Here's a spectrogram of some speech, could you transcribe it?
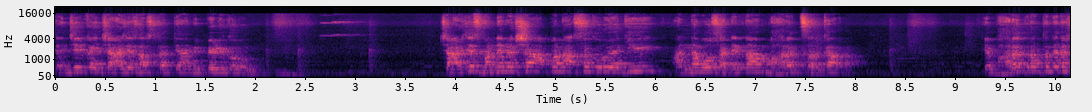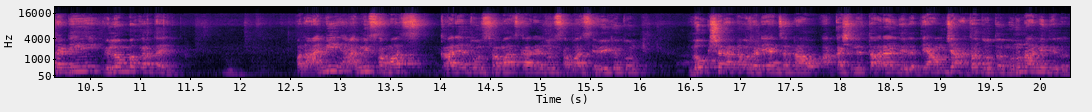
त्यांचे काही चार्जेस असतात ते आम्ही पेड करून. चार्जेस म्हणण्यापेक्षा आपण असं करूया की अण्णाभाऊ साठेंना भारत सरकार हे भारतरत्न देण्यासाठी विलंब करताय पण आम्ही आम्ही समाज कार्यातून समाज कार्यातून समाजसेविकेतून लोकशाही अण्णाभाऊ साठे यांचं नाव आकाशाने ताऱ्याला दिलं. ते आमच्या हातात होतं म्हणून आम्ही दिलं.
